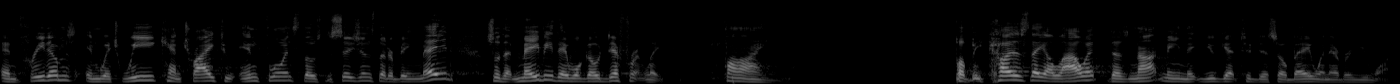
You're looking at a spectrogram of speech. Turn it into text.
and freedoms in which we can try to influence those decisions that are being made so that maybe they will go differently. Fine. But because they allow it does not mean that you get to disobey whenever you want.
